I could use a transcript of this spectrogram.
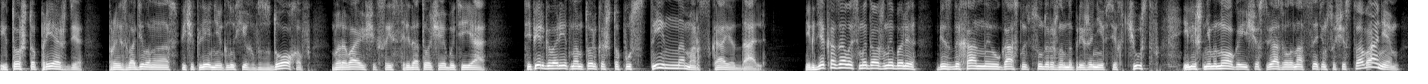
И то, что прежде производило на нас впечатление глухих вздохов, вырывающихся из средоточия бытия, теперь говорит нам только, что пустынна морская даль. И где, казалось, мы должны были бездыханные угаснуть в судорожном напряжении всех чувств, и лишь немного еще связывало нас с этим существованием —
